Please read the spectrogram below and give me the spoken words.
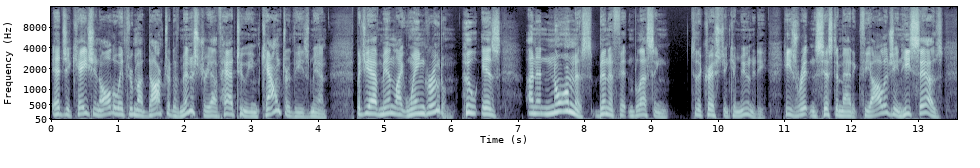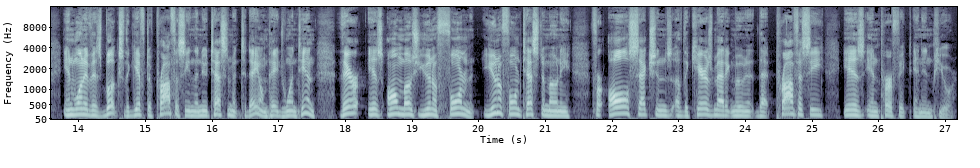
education, all the way through my doctorate of ministry, I've had to encounter these men. But you have men like Wayne Grudem, who is an enormous benefit and blessing to the Christian community. He's written systematic theology, and he says in one of his books, The Gift of Prophecy in the New Testament today on page 110, there is almost uniform, uniform testimony for all sections of the charismatic movement that prophecy is imperfect and impure.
